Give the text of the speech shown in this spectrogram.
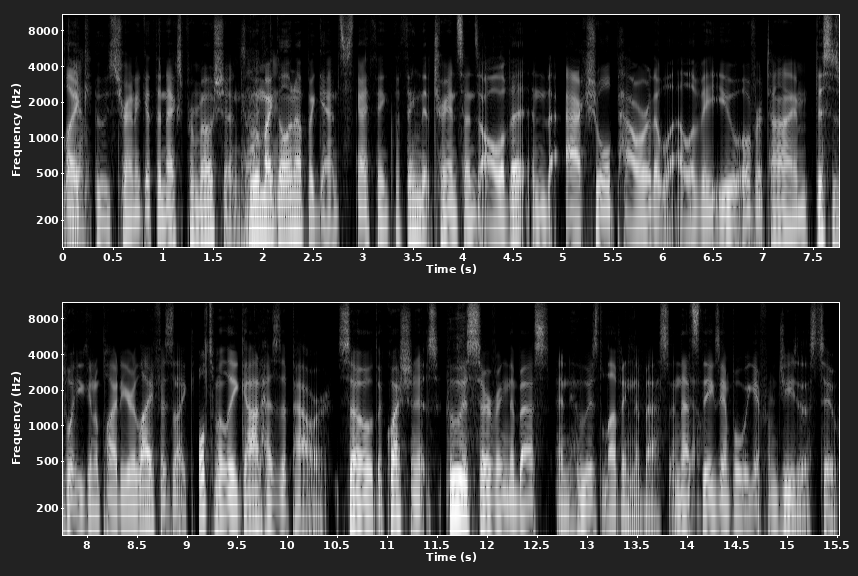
Like, who's trying to get the next promotion? Who am I going up against? I think the thing that transcends all of it and the actual power that will elevate you over time, this is what you can apply to your life is like, ultimately, God has the power. So the question is, who is serving the best and who is loving the best? And that's the example we get from Jesus, too.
